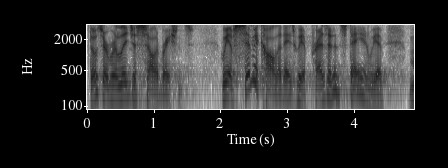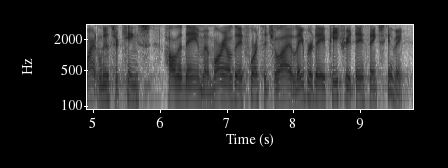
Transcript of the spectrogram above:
Those are religious celebrations. We have civic holidays. We have President's Day, and we have Martin Luther King's holiday, Memorial Day, Fourth of July, Labor Day, Patriot Day, Thanksgiving.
